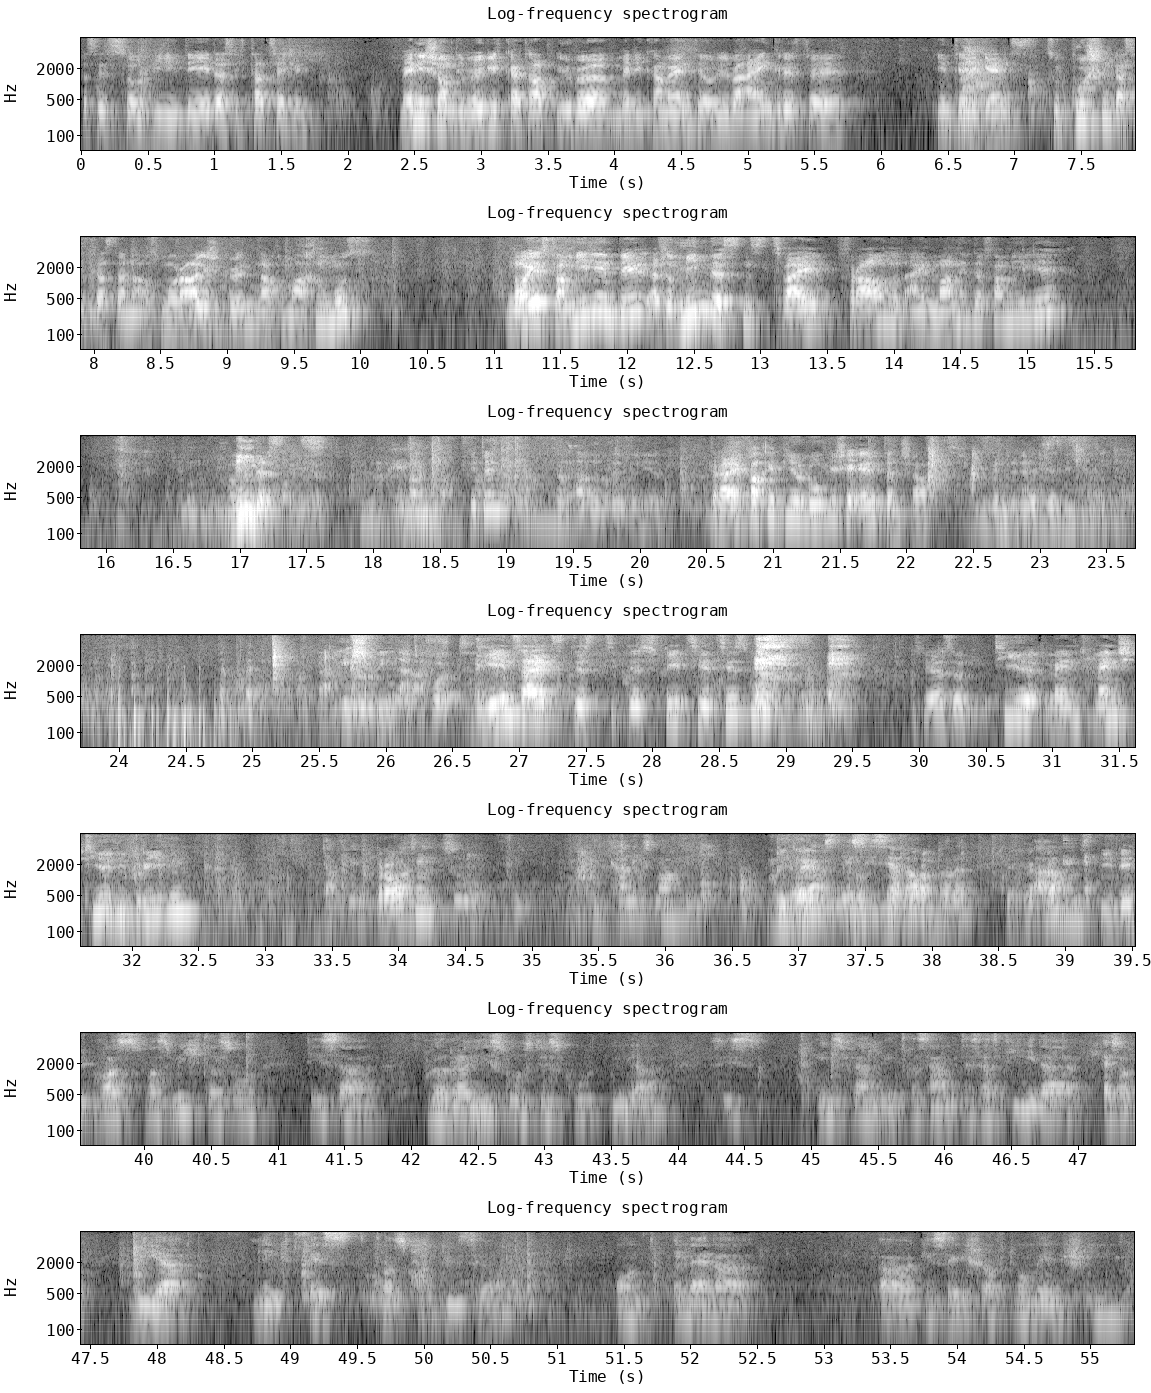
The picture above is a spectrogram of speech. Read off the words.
Das ist so die Idee, dass ich tatsächlich wenn ich schon die Möglichkeit habe, über Medikamente oder über Eingriffe Intelligenz zu pushen, dass ich das dann aus moralischen Gründen auch machen muss. Neues Familienbild, also mindestens zwei Frauen und ein Mann in der Familie. Mindestens. Bitte? Dreifache biologische Elternschaft findet er hier wichtig. Jenseits des, des Speziesismus wir also Tier, Mensch, Mensch-Tier-Hybriden brauchen. Dazu, kann nichts machen. Ich, Bitte, ja, das, das ist erlaubt, oder? Ja, ja klar, ähm, ist die Idee. Was, was mich da so, dieser Pluralismus des Guten, ja, es ist insofern interessant, das heißt, jeder, also wer legt fest, was gut ist, ja, und in einer äh, Gesellschaft, wo Menschen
